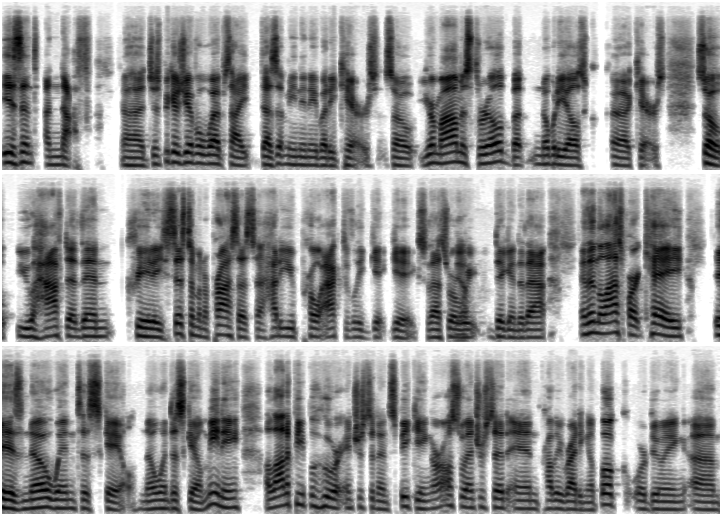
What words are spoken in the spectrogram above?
isn't enough. Uh, just because you have a website doesn't mean anybody cares. So your mom is thrilled, but nobody else uh, cares. So you have to then create a system and a process. So how do you proactively get gigs? So that's where yep. we dig into that. And then the last part, K, is know when to scale. Know when to scale, meaning a lot of people who are interested in speaking are also interested in probably writing a book or doing um,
